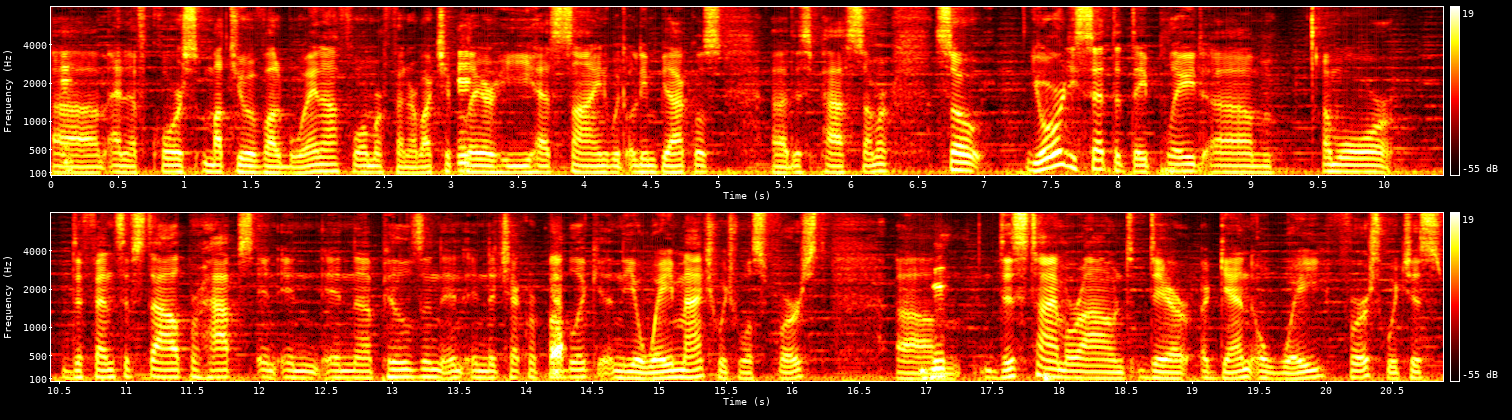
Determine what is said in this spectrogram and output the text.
Um, and of course, Mathieu Valbuena, former Fenerbahce player, he has signed with Olympiacos uh, this past summer. So you already said that they played um, a more defensive style, perhaps in in in uh, Pilsen in, in the Czech Republic in the away match, which was first. Um, mm-hmm. This time around, they're again away first, which is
